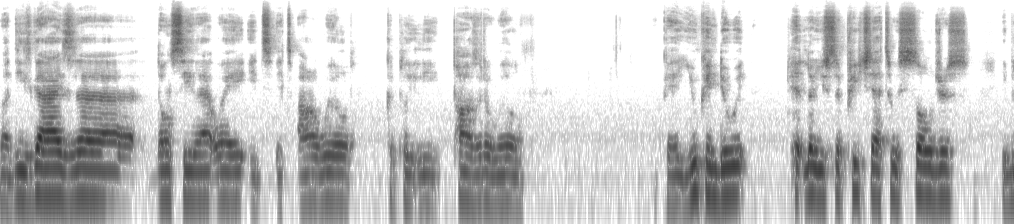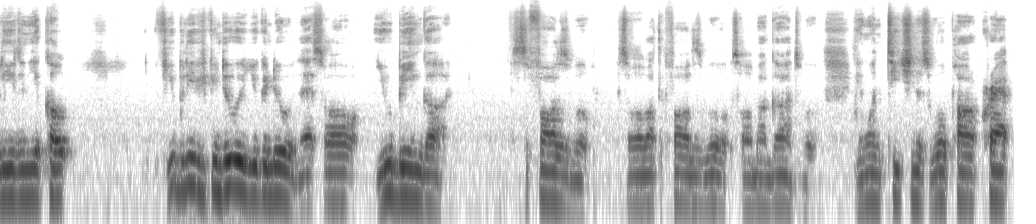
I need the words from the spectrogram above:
But these guys uh, don't see that way. It's it's our will, completely positive will. Okay, you can do it. Hitler used to preach that to his soldiers. He believed in the occult. If you believe you can do it, you can do it. That's all. You being God. It's the Father's will. It's all about the Father's will. It's all about God's will. Anyone teaching this willpower crap,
